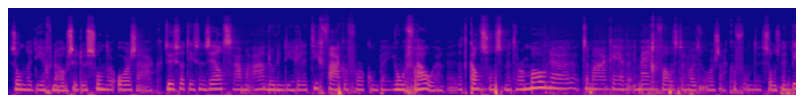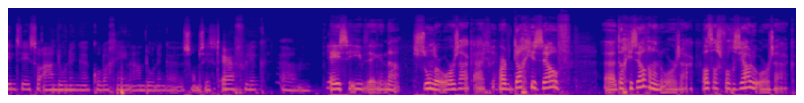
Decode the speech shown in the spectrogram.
zonder diagnose, dus zonder oorzaak. Dus dat is een zeldzame aandoening die relatief vaker voorkomt bij jonge vrouwen. Eh, dat kan soms met hormonen te maken hebben. In mijn geval is daar nooit een oorzaak gevonden. Soms met bindweefselaandoeningen, collageenaandoeningen, soms is het erfelijk. Ehm, ECI betekent nou, zonder oorzaak eigenlijk. Maar dacht je zelf, uh, dacht je zelf aan een oorzaak? Wat was volgens jou de oorzaak?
